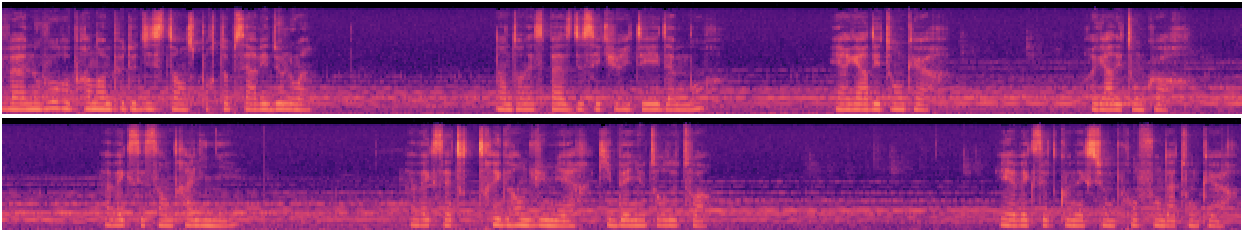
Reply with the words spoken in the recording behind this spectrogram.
Tu vas à nouveau reprendre un peu de distance pour t'observer de loin. Dans ton espace de sécurité et d'amour. Et regarder ton cœur, regarder ton corps. Avec ses centres alignés, avec cette très grande lumière qui baigne autour de toi. Et avec cette connexion profonde à ton cœur.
